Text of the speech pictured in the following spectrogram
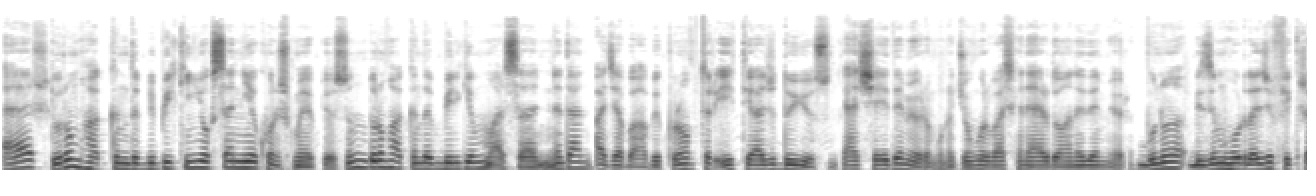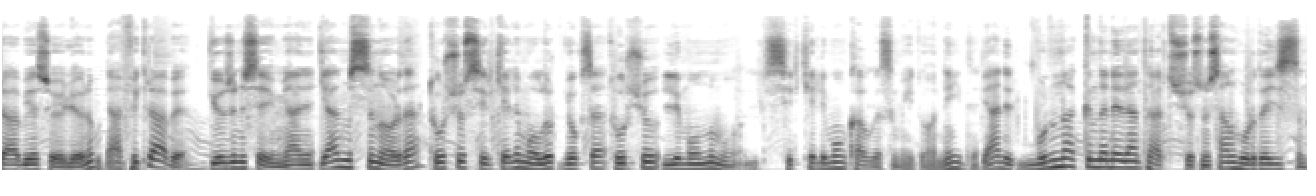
eğer durum hakkında bir bilgin yoksa niye konuşma yapıyorsun? Durum hakkında bir bilgin varsa neden acaba bir prompter ihtiyacı duyuyorsun? Yani şey şey demiyorum bunu. Cumhurbaşkanı Erdoğan'a demiyorum. Bunu bizim hurdacı Fikri abiye söylüyorum. Ya Fikri abi gözünü seveyim. Yani gelmişsin orada turşu sirkeli mi olur yoksa turşu limonlu mu? Sirke limon kavgası mıydı o? Neydi? Yani bunun hakkında neden tartışıyorsun? Sen hurdacısın.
